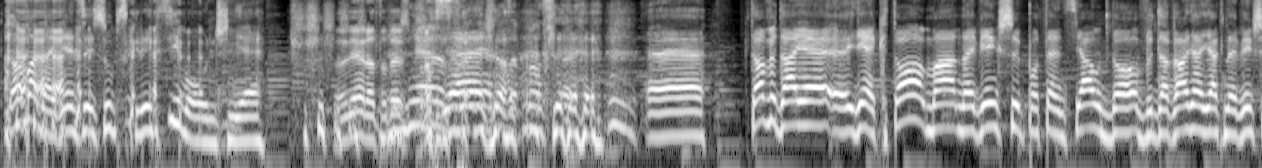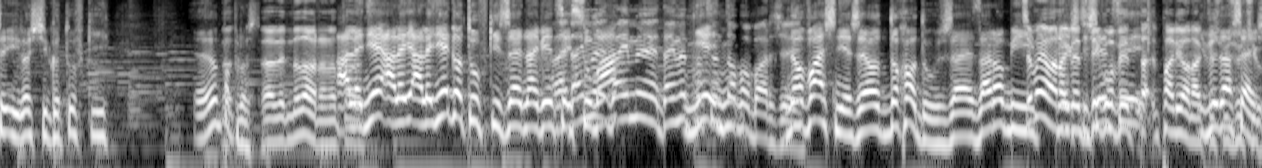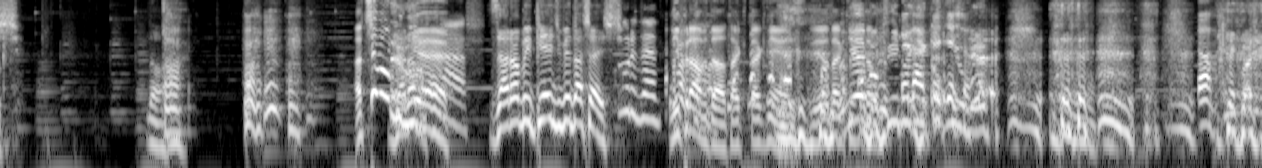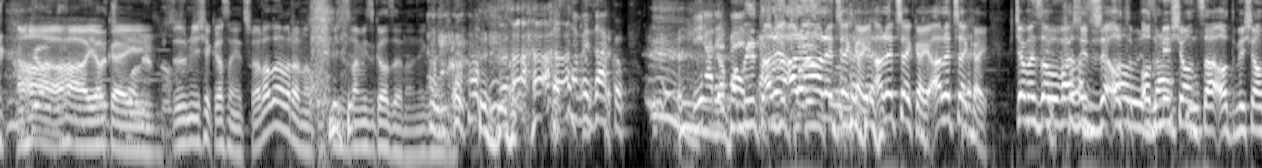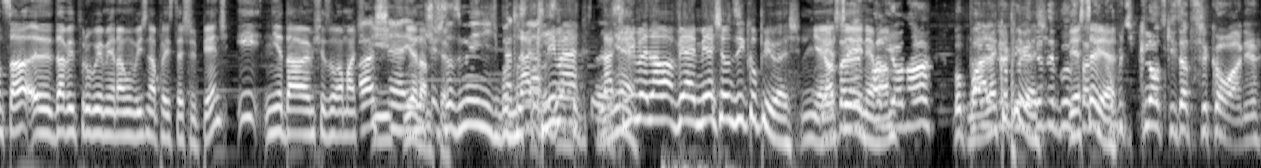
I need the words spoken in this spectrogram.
Kto ma najwięcej subskrypcji łącznie? No nie no, to też Nie, proste. Nie, nie, no. za proste. E, kto wydaje... e, Nie, kto ma największy potencjał do wydawania jak największej ilości gotówki? E, no po prostu. Ale, no dobra, no to... Ale nie, ale, ale nie gotówki, że najwięcej Ale dajmy, suma. dajmy, dajmy Nie, procentowo bardziej. No właśnie, że od dochodu, że zarobi. Czemu ja mam nagle 5 dwie głowy tysięcy ta, paliona, i wyda mi rzucił? 6. No. A czemu mnie? Aż. Zarobi 5, wyda 6. Kurde, Nieprawda, tak, tak nie jest. Ja tak, Nie, bo tak... Wydaj nie kupił, 50. nie? No, nie kupił, Aha, no, aha, i okej, no. że mnie się kasa nie trzeba. No dobra, no to się z wami zgodzę, no nie czasowy zakup. Ja Ale, ale, ale czekaj, ale czekaj, ale czekaj. Chciałbym zauważyć, że od, od miesiąca, od miesiąca y, Dawid próbuje mnie namówić na PlayStation 5 i nie dałem się złamać Właśnie, i nie dam musisz się. to zmienić, bo to Na jest klimę, na Nie. klimę namawiałem miesiąc i kupiłeś. Nie, ja jeszcze jej nie mam. Paliona, bo No, ale kupiłeś. jedyny był w Jeszcze stanie nie. kupić klocki za trzy koła, nie?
